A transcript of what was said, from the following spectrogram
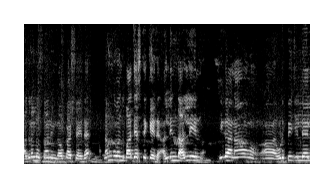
ಅದರಲ್ಲೂ ಸಹ ನಿಮ್ಗೆ ಅವಕಾಶ ಇದೆ. ನಮಗೂ ಒಂದು ಬಾಧ್ಯಸ್ಥಿಕೆ ಇದೆ. ಅಲ್ಲಿಂದ ಅಲ್ಲಿ, ಈಗ ನಾವು ಉಡುಪಿ ಜಿಲ್ಲೆಯಲ್ಲಿ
